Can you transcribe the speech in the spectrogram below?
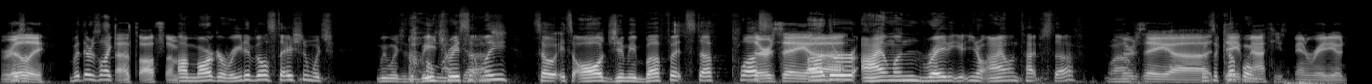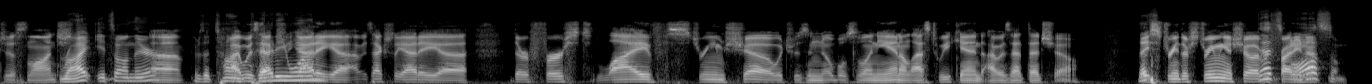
really, But there's like that's awesome. a Margaritaville station, which we went to the Oh beach my recently. So it's all Jimmy Buffett stuff plus There's a, uh, other island radio, you know, island type stuff. Wow. There's a, uh, There's a Dave couple- Matthews Band radio just launched. Right? It's on there. Um, there's a Tom I was Petty actually one. at a. Uh, I was actually at a. Uh, their first live stream show, which was in Noblesville, Indiana, last weekend. I was at that show. They That's- stream. They're streaming a show every That's Friday night. awesome.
